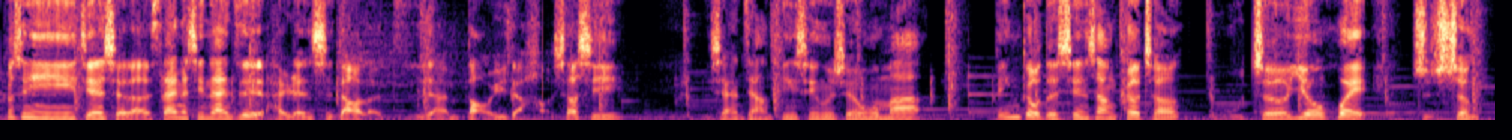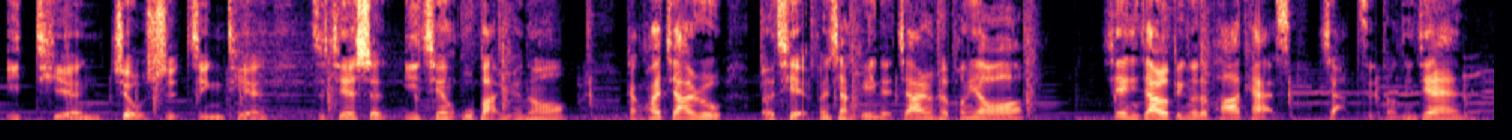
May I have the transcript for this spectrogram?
恭喜你，今天学了三个新单字，还认识到了自然保育的好消息。你喜欢这样听新闻学物吗？Bingo 的线上课程五折优惠，只剩一天，就是今天，直接省一千五百元哦。赶快加入，而且分享给你的家人和朋友哦！谢谢你加入 Bingo 的 Podcast，下次通勤见。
